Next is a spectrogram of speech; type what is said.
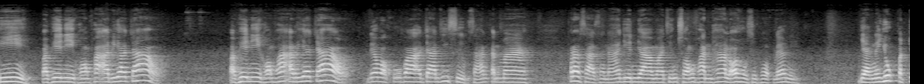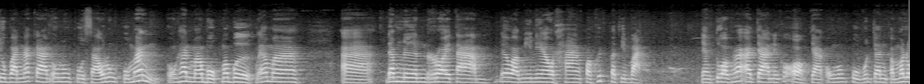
ณี ประเพณีของพระอริยเจ้า ประเพณีของพระอริยเจ้า เรียกว่าครูบาอาจารย์ที่สืบสารกันมา พระศาสนายืนยาวมาถึง 2,566 แล้วนี่ อย่างในยุคปัจจุบันนักการองค์หลวงปู่เสาหลวงปู่มั่น องค์ท่านมาบุกมาเบิกแล้วมาอ่าดำเนินรอยตาม เรียกว่ามีแนวทางประพฤติปฏิบัติ อย่างตัวพระอาจารย์เนี่ยก็ออกจากองค์หลวงปู่บุญจันทร์กัมมโล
